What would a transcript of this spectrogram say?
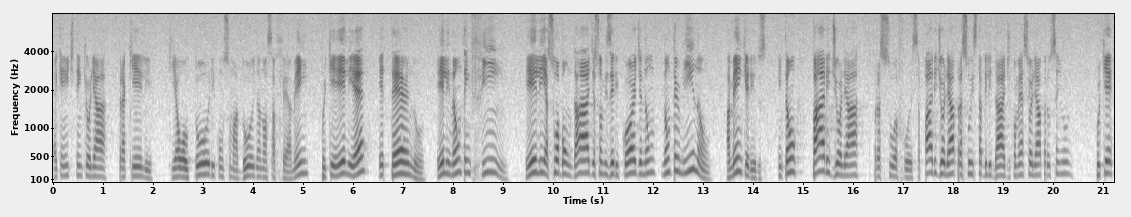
é que a gente tem que olhar para aquele que é o autor e consumador da nossa fé, amém? Porque ele é eterno, ele não tem fim, ele, a sua bondade, a sua misericórdia não, não terminam, amém, queridos? Então, pare de olhar para a sua força, pare de olhar para a sua estabilidade, comece a olhar para o Senhor. Porque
